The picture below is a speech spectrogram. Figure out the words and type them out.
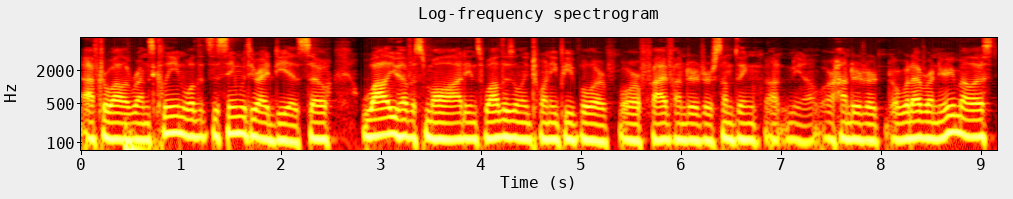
after a while it runs clean. Well, it's the same with your ideas. So while you have a small audience, while there's only 20 people or, or 500 or something, uh, you know, or 100 or, or whatever on your email list,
